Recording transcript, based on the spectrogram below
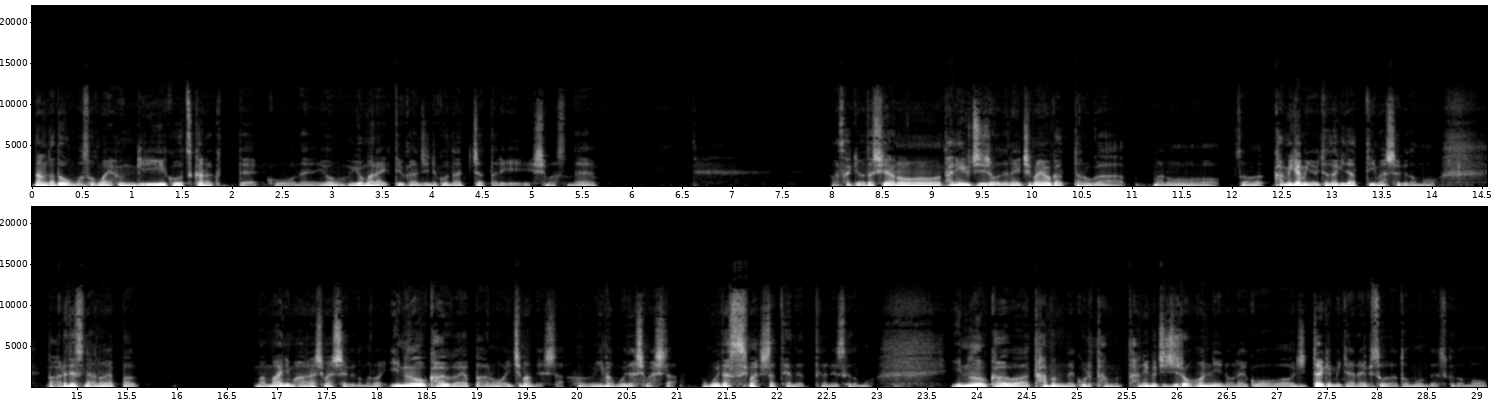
なんかどうもそこまで踏ん切りこうつかなくって、こうね、読読まないっていう感じにこうなっちゃったりしますね。さっき私、あの、谷口二郎でね、一番良かったのが、あの、その、神々の頂だって言いましたけども、あれですね、あの、やっぱ、まあ、前にも話しましたけども、あの犬を飼うがやっぱあの一番でした。今思い出しました。思い出しましたって変だって感じですけども。犬を飼うは多分ね、これ多分谷口二郎本人のね、こう、実体験みたいなエピソードだと思うんですけども、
